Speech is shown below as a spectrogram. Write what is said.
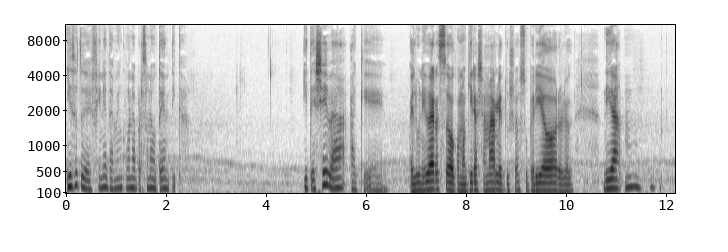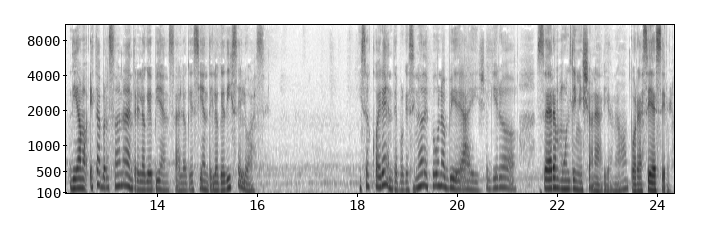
Y eso te define también como una persona auténtica. Y te lleva a que el universo, como quieras llamarle, tu yo superior, o lo diga, mm, digamos, esta persona entre lo que piensa, lo que siente y lo que dice, lo hace. Y eso es coherente, porque si no, después uno pide, ay, yo quiero ser multimillonario, ¿no? Por así decirlo.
